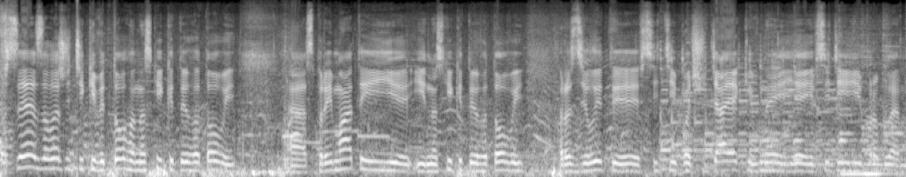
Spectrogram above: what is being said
все залежить тільки від того, наскільки ти готовий е, сприймати її, і наскільки ти готовий розділити всі ті почуття, які в неї є, і всі ті її проблеми.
